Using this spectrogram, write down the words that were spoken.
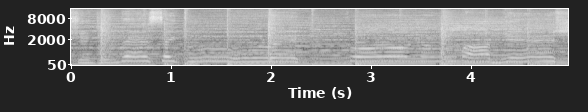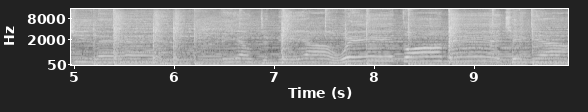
ရောရှင်ခြင်းတဲ့စိတ်ကူးတွေကိုရိုနာမှာမြဲရှိလဲတယောက်တနေရာဝေးသွားမယ်ချိန်များ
